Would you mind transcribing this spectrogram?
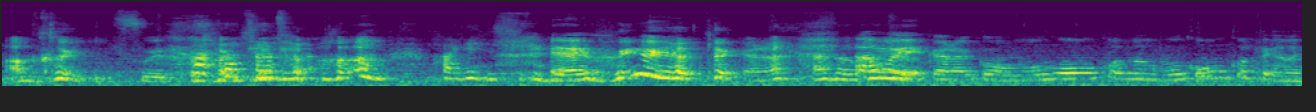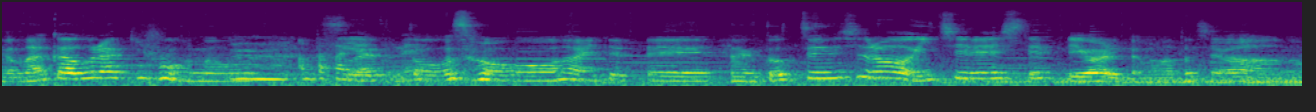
赤いスウェット履いてた。の激しい。え冬やったから。寒いからこうモコモコのモコモコっていうかなんか中裏起毛のスウェットをそう履いててなんかどっちにしろ一礼してって言われても私はあの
